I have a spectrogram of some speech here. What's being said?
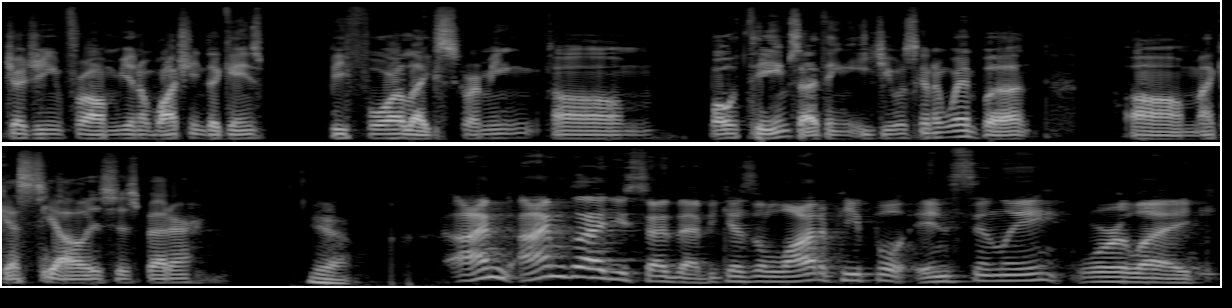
Judging from, you know, watching the games before like screaming um both teams, I think EG was gonna win, but um I guess TL is just better. Yeah. I'm I'm glad you said that because a lot of people instantly were like,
